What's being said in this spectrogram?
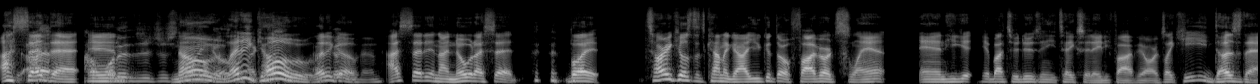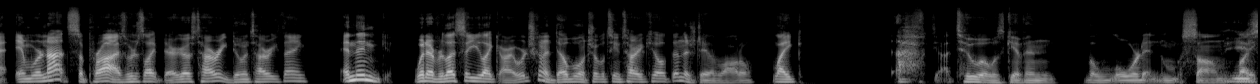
I said I- that. I and wanted to just No, let it go. let it go, let I it go. I said it and I know what I said. But Tyreek Hill's the kind of guy you could throw a five yard slant and he get hit by two dudes and he takes it 85 yards. Like he does that. And we're not surprised. We're just like, there goes Tyreek doing Tyreek things. And then whatever, let's say you like, all right, we're just gonna double and triple team Tyreek Hill. Then there's Jaylen Waddle. Like God, Tua was given the Lord and some. He's like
